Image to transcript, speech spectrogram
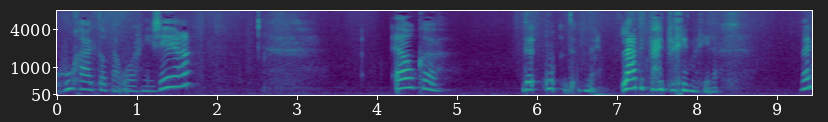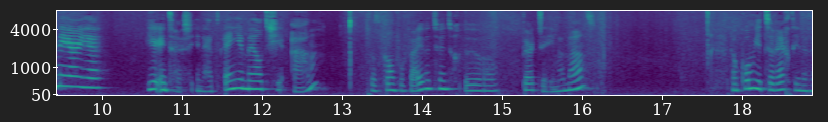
hoe ga ik dat nou organiseren? Elke de, de, nee, laat ik bij het begin beginnen. Wanneer je hier interesse in hebt en je meldt je aan, dat kan voor 25 euro per themamaand, dan kom je terecht in een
